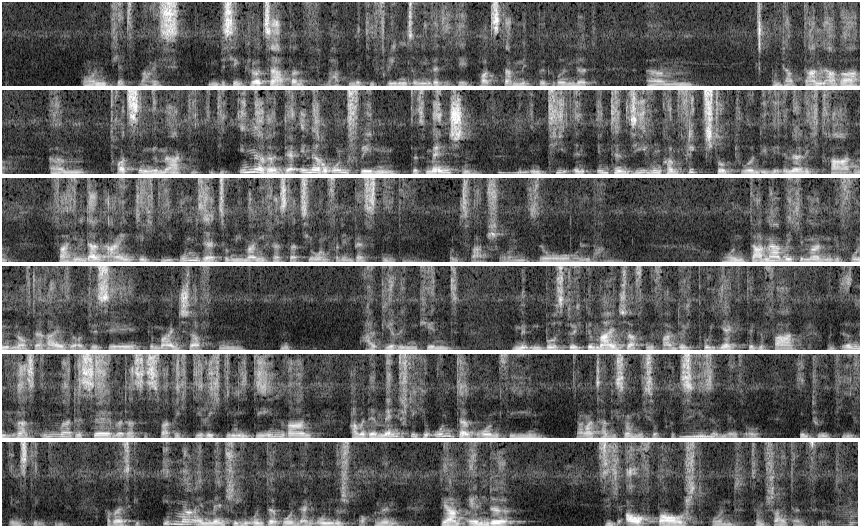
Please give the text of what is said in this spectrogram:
Und jetzt mache ich es ein bisschen kürzer, habe dann hab mit die Friedensuniversität Potsdam mitbegründet ähm, und habe dann aber ähm, trotzdem gemerkt, die, die, innere, der innere Unfrieden des Menschen, mhm. die in, in, intensiven Konfliktstrukturen, die wir innerlich tragen, verhindern eigentlich die Umsetzung, die Manifestation von den besten Ideen. Und zwar schon so lang. Und dann habe ich jemanden gefunden auf der Reise Odyssee-Gemeinschaften mit halbjährigem Kind, mit dem Bus durch Gemeinschaften gefahren, durch Projekte gefahren. Und irgendwie war es immer dasselbe, dass es zwar die richtigen Ideen waren, aber der menschliche Untergrund, wie damals hatte ich es noch nicht so präzise, mhm. mehr so intuitiv, instinktiv, aber es gibt immer einen menschlichen Untergrund, einen ungesprochenen, der am Ende sich aufbauscht und zum Scheitern führt. Mhm.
